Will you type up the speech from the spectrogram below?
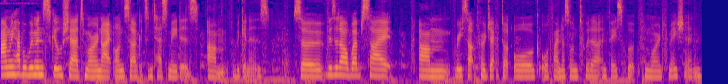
And we have a women's skill share tomorrow night on circuits and test meters um, for beginners. So visit our website, um, restartproject.org, or find us on Twitter and Facebook for more information.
